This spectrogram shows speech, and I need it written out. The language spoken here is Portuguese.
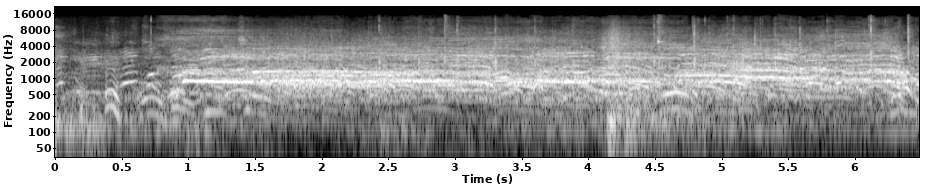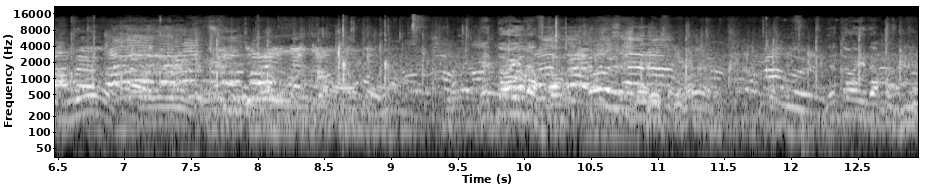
É doida, pô. Δεν το είδα από την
